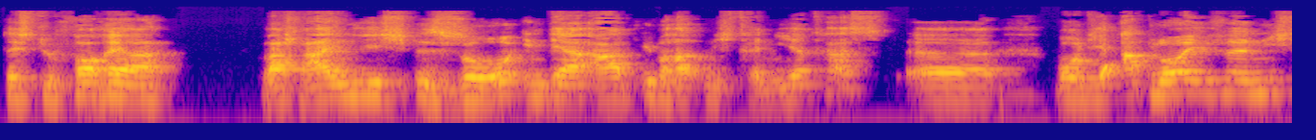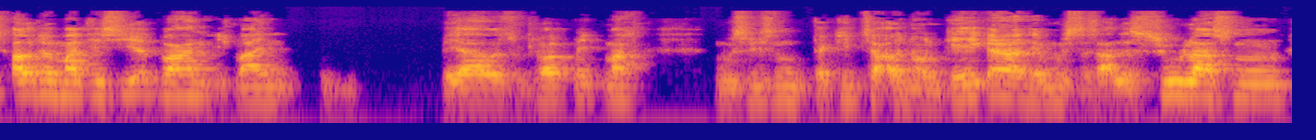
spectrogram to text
das du vorher wahrscheinlich so in der Art überhaupt nicht trainiert hast, äh, wo die Abläufe nicht automatisiert waren. Ich meine, wer so Sport mitmacht, muss wissen, da gibt's ja auch noch einen Gegner, der muss das alles zulassen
